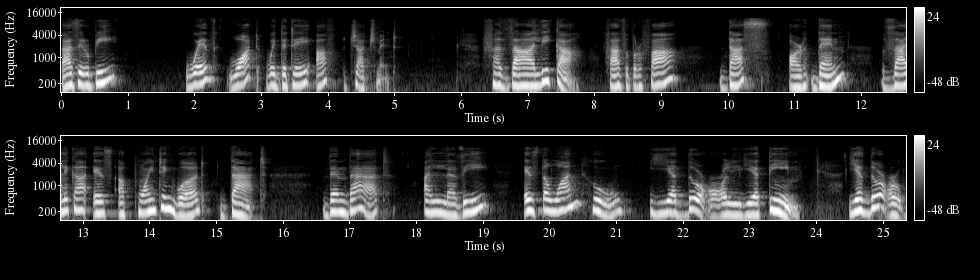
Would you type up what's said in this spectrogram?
Bazir B with what? With the day of judgment. Fadhalika. Fadhburfa. Thus or then. Zalika is a pointing word that. Then that Allavi is the one who yadu'ul yatim. Yadu'u.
